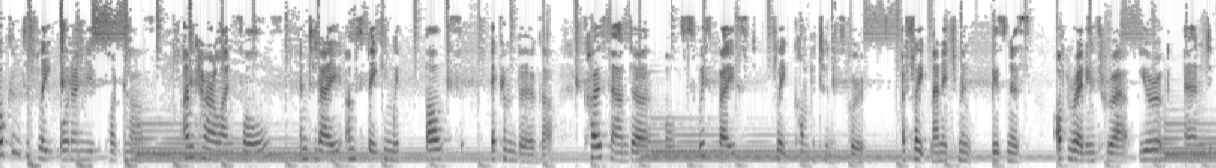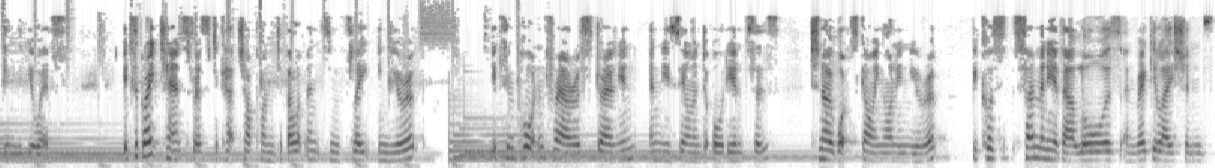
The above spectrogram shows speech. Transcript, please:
Welcome to Fleet Auto News Podcast. I'm Caroline Falls, and today I'm speaking with Balz Eggenberger, co-founder of Swiss-based Fleet Competence Group, a fleet management business operating throughout Europe and in the US. It's a great chance for us to catch up on developments in fleet in Europe. It's important for our Australian and New Zealand audiences to know what's going on in Europe because so many of our laws and regulations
